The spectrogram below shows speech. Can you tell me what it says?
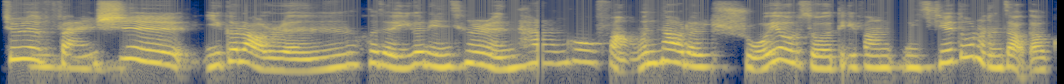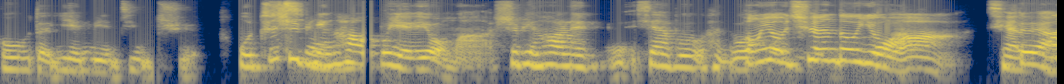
就是凡是一个老人或者一个年轻人，他能够访问到的所有所有地方，你其实都能找到购物的页面进去。我之前视频号不也有吗？视频号那现在不有很多朋友圈都有啊？对啊，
